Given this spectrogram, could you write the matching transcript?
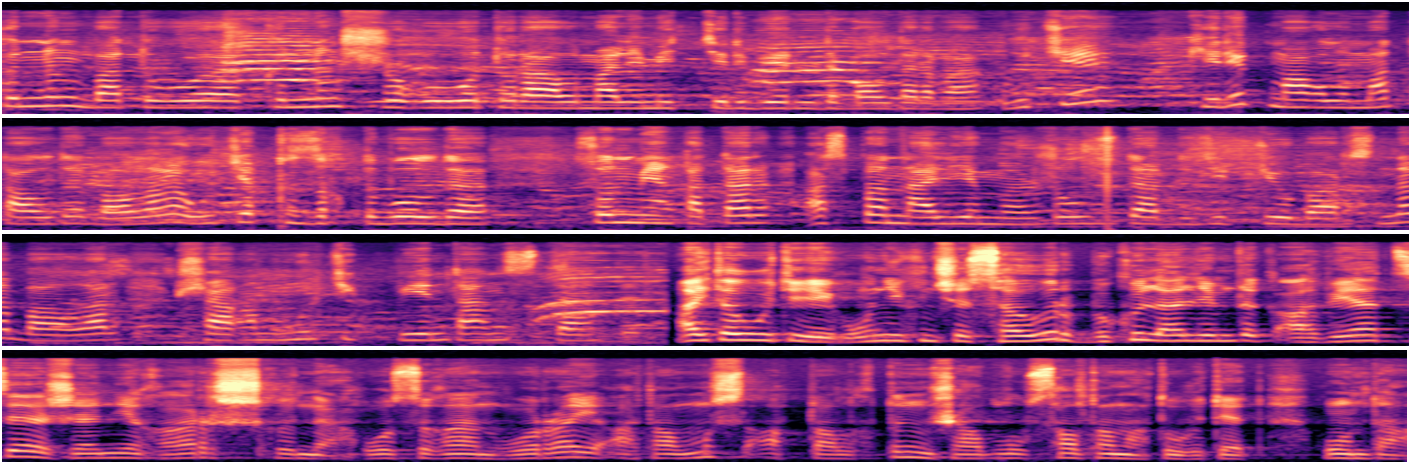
күннің батуы күннің шығуы туралы мәліметтер берілді балдарға. Өте керек мағлұмат алды. Балаларға өте қызықты болды. Сонымен қатар аспан әлемі жұлдыздарды зерттеу барысында балалар шағын мультикпен танысты. Айта өтейік 12 сәуір бүкіл әлемдік авиация және ғарыш күні. Осыған орай аталмыш апталықтың жабылу салтанаты өтеді. Онда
